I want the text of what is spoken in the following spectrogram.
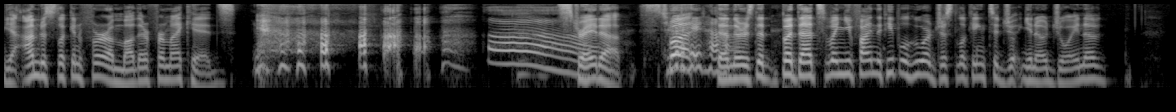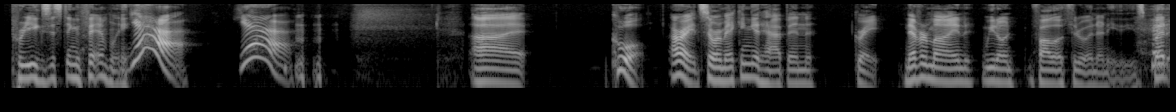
Yeah, I'm just looking for a mother for my kids. Straight up. Straight but up. then there's the but that's when you find the people who are just looking to jo- you know join a pre-existing family. Yeah. Yeah. Uh cool. All right, so we're making it happen. Great. Never mind, we don't follow through on any of these. But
